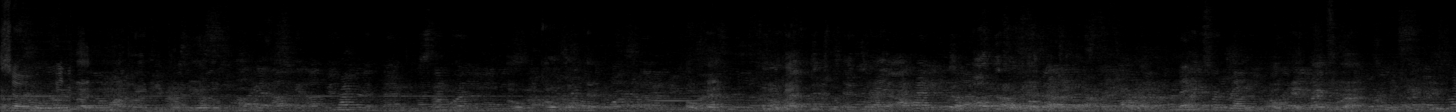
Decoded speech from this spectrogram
So you digital video? Okay, thanks a lot. Thank you.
